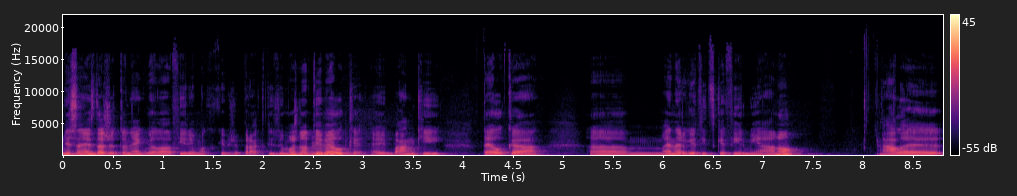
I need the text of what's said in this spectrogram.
mne sa nezdá, že to nejak veľa firiem ako keby že praktizuje. Možno tie uh-huh. veľké, hej, banky, telka, Um, energetické firmy áno, ale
